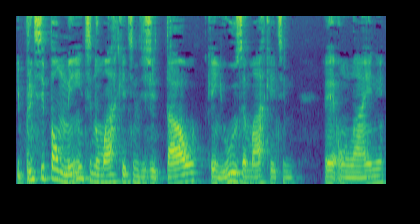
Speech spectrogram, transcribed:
E principalmente no marketing digital, quem usa marketing é, online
